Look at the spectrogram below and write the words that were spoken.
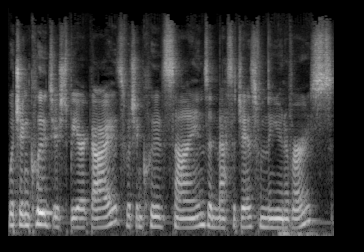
which includes your spirit guides, which includes signs and messages from the universe.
